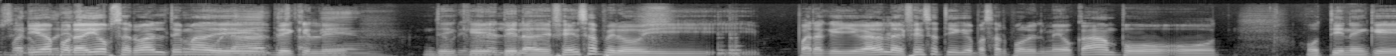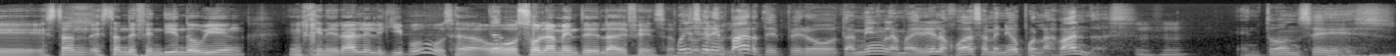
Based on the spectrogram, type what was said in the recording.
sería por ahí ser observar el tema de, que le... de La que primera de la línea. defensa, pero y, y para que llegara a la defensa tiene que pasar por el medio campo o, o tienen que están están defendiendo bien en general el equipo, o sea, o solamente la defensa. Puede ser en parte, pero también la mayoría de las jugadas han venido por las bandas. Entonces,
